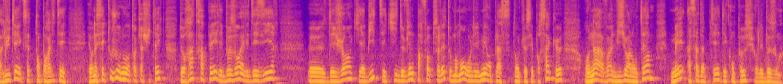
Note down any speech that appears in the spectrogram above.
à, lutter avec cette temporalité. Et on essaie toujours, nous, en tant qu'architectes, de rattraper les besoins et les désirs euh, des gens qui habitent et qui deviennent parfois obsolètes au moment où on les met en place. Donc c'est pour ça que on a à avoir une vision à long terme, mais à s'adapter dès qu'on peut sur les besoins.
